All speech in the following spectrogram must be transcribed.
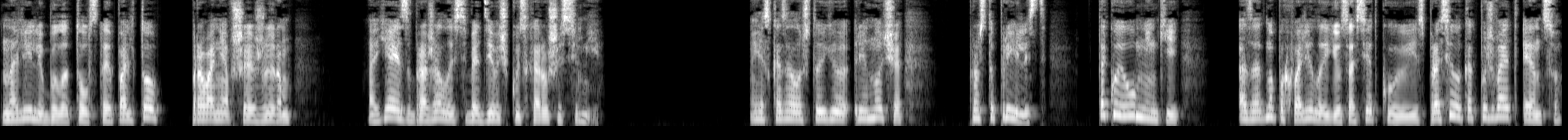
на Лиле было толстое пальто, провонявшее жиром, а я изображала из себя девочку из хорошей семьи. Я сказала, что ее Реноча просто прелесть, такой умненький, а заодно похвалила ее соседку и спросила, как поживает Энцо.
